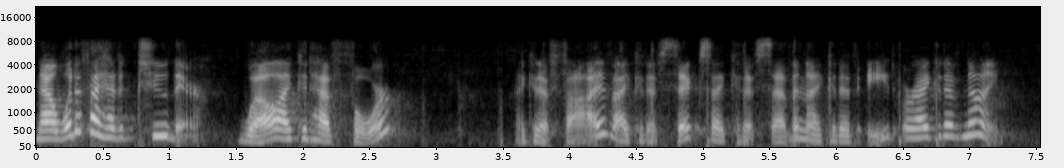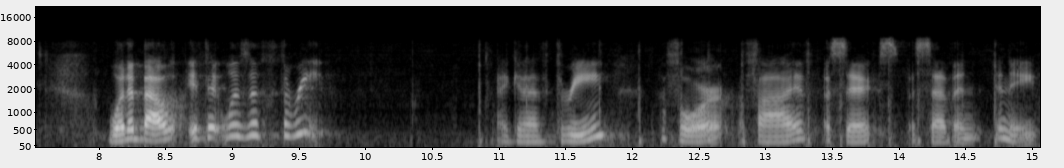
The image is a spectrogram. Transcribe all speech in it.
Now, what if I had a 2 there? Well, I could have 4, I could have 5, I could have 6, I could have 7, I could have 8, or I could have 9. What about if it was a 3? I could have 3, a 4, a 5, a 6, a 7, an 8,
